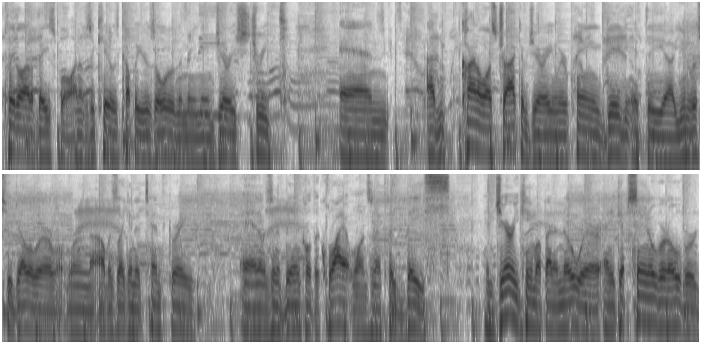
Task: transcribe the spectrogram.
played a lot of baseball. And I was a kid who was a couple years older than me, named Jerry Street. And I kind of lost track of Jerry. And we were playing a gig at the uh, University of Delaware when I was like in the 10th grade, and I was in a band called the Quiet Ones, and I played bass. And Jerry came up out of nowhere, and he kept saying over and over,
